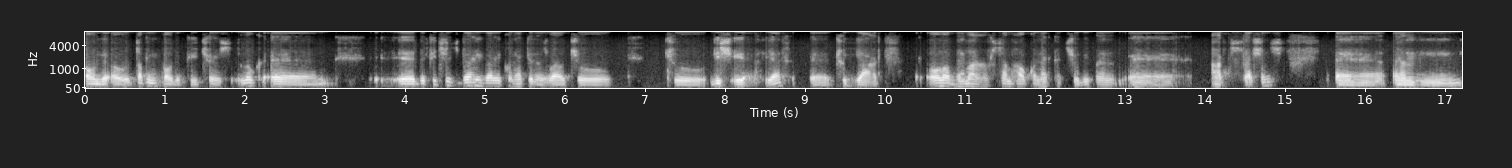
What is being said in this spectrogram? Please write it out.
on the oh, talking about the features, look, um, uh, the feature is very very connected as well to to this year, yes, uh, to the arts. All of them are somehow connected to different uh, art sessions, uh, and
